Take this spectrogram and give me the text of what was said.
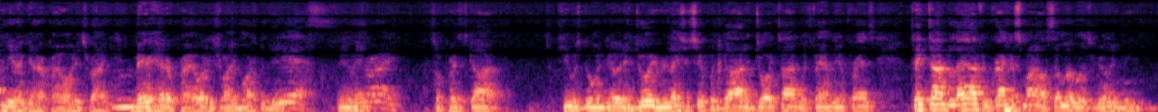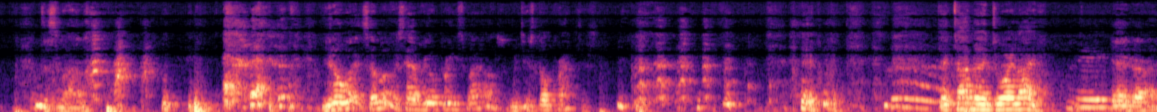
We need to get our priorities right. Mhm. Mary had her priorities right, Martha did. Yes. Amen. That's right. So praise God. He was doing good. Enjoy your relationship with God. Enjoy time with family and friends. Take time to laugh and crack a smile. Some of us really need to smile. you know what? Some of us have real pretty smiles. We just don't practice. Take time to enjoy life. And uh,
